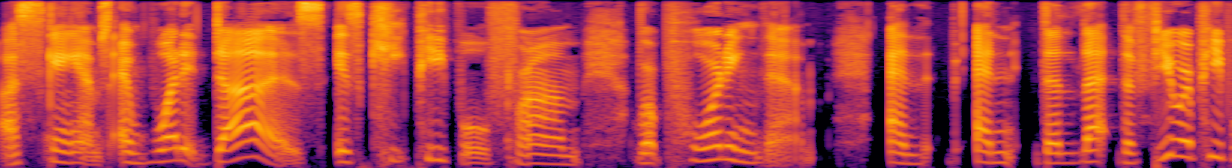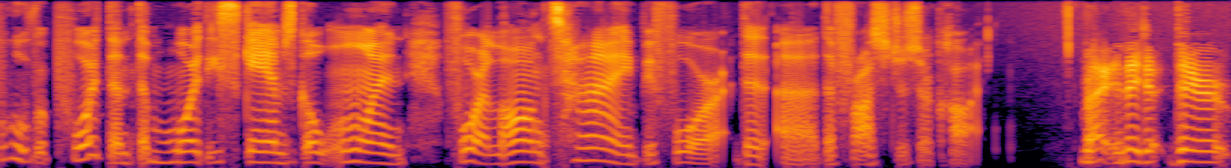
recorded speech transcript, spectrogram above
uh, scams. And what it does is keep people from reporting them. And and the le- the fewer people who report them, the more these scams go on for a long time before the uh, the fraudsters are caught. Right, and they they're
